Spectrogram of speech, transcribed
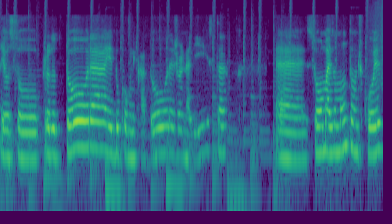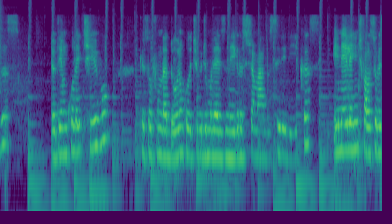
Eu sou produtora, educomunicadora, jornalista. É, sou mais um montão de coisas eu tenho um coletivo, que eu sou fundadora, um coletivo de mulheres negras chamado Siriricas. E nele a gente fala sobre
